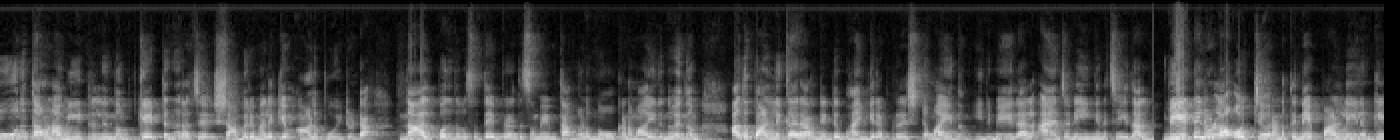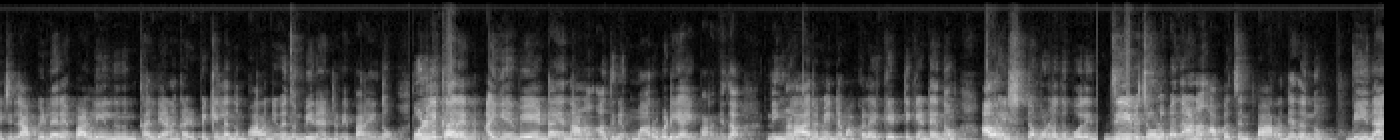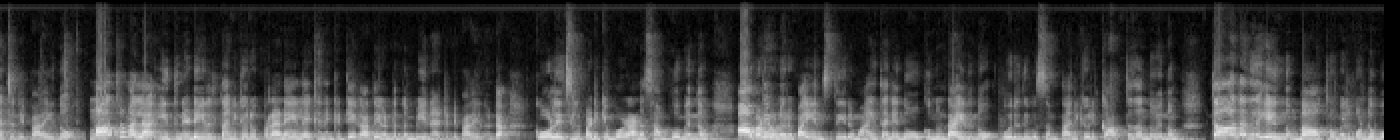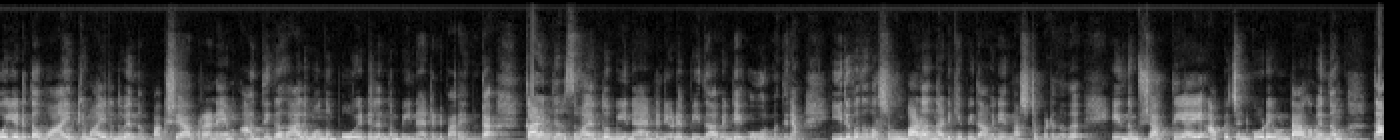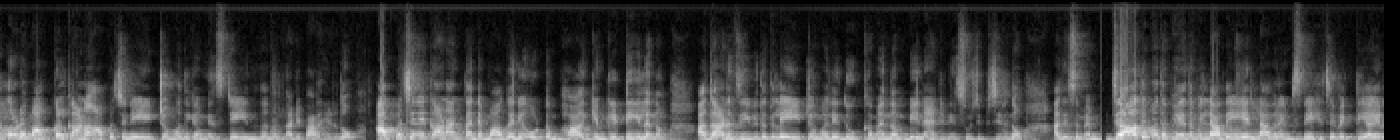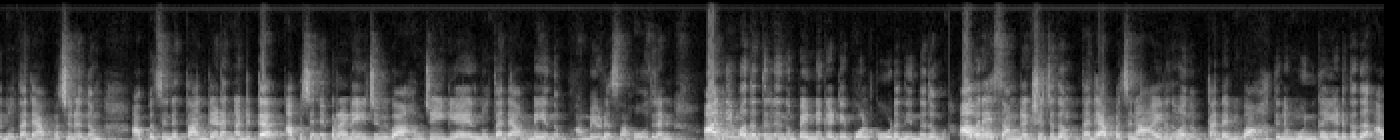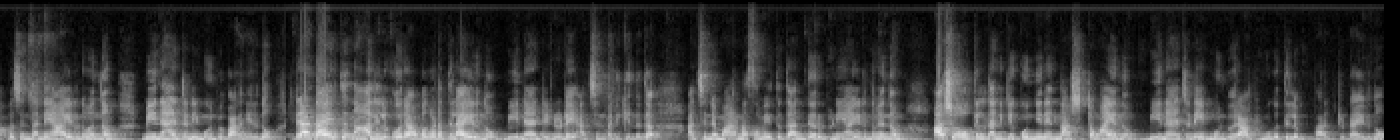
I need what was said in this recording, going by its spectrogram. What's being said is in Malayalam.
മൂന്ന് തവണ വീട്ടിൽ നിന്നും കെട്ട് നിറച്ച് ശബരിമലയ്ക്കും ആൾ പോയിട്ടുണ്ട്. നാൽപ്പത് ദിവസത്തെ വ്രതസമയം തങ്ങളും നോക്കണമായിരുന്നുവെന്നും അത് പള്ളിക്കാർ അറിഞ്ഞിട്ട് ഭയങ്കര പ്രശ്നമായെന്നും ഇനി മേലാൽ ആന്റണി ഇങ്ങനെ ചെയ്താൽ വീട്ടിലുള്ള ഒറ്റ ഒരെണ്ണത്തിനെ പള്ളിയിലും കേട്ടില്ല പിള്ളേരെ പള്ളിയിൽ നിന്നും കല്യാണം കഴിപ്പിക്കില്ലെന്നും പറഞ്ഞുവെന്നും ബിൻ ആന്റണി പറയുന്നു. പുള്ളിക്കാരൻ അയ്യെ വേണ്ട എന്നാണ് അതിന് മറുപടിയായി പറഞ്ഞത്. നിങ്ങൾ ആരും എന്റെ മക്കളെ കെട്ടിക്കേണ്ടെന്നും അവർ ഇഷ്ടമുള്ളതുപോലെ ജീവിച്ചോളുമെന്നാണ് അപ്പച്ചൻ പറഞ്ഞതെന്നും ബീന ആന്റണി പറയുന്നു. മാത്രമല്ല ഇതിനിടയിൽ തനിക്കൊരു പ്രണയലേഖനം കിട്ടിയ കഥയുണ്ടെന്നും ബീന ആന്റണി പറയുന്നുണ്ട്. കോളേജിൽ പഠിക്കുമ്പോഴാണ് സംഭവമെന്നും അവിടെയുള്ളൊരു പയ്യൻ സ്ഥിരമായി തന്നെ നോക്കുന്നുണ്ടായിരുന്നു. ഒരു ദിവസം തനിക്കൊരു കത്ത് തന്നുവെന്നും താൻ അത് എന്നും ബാത്റൂമിൽ കൊണ്ടുപോയി എടുത്ത് വായിക്കുമായിരുന്നുവെന്നും. പക്ഷേ ആ പ്രണയം അധികകാലം ഒന്നും പോയിട്ടില്ലെന്നും ബീന ആന്റണി പറയുന്നുണ്ട്. കഴിഞ്ഞ ദിവസമായിരുന്നു ബീന ആന്റണിയുടെ പിതാവിന്റെ ഓർമ്മദിനം. ഇരുപത് വർഷം മുമ്പാണ് നടിക്ക് പിതാവിനെ നഷ്ടപ്പെടുന്നത്. എന്നും ശക്തിയായി അപ്പച്ചൻ കൂടെ ഉണ്ടാകുമെന്നും തങ്ങളുടെ മക്കൾക്കാണ് അപ്പച്ചനെ ഏറ്റവും അധികം മിസ് ചെയ്യുന്നതെന്നും നടി പറഞ്ഞിരുന്നു. അപ്പച്ചനെ കാണാൻ തന്റെ മകന് ഒട്ടും ഭാഗ്യം കിട്ടിയില്ലെന്നും അതാണ് ജീവിതത്തിലെ ഏറ്റവും വലിയ ദുഃഖമെന്നും ബീന ആന്റണി സൂചിപ്പിച്ചിരുന്നു. അതേസമയം ജാതി മതഭേദമില്ലാതെ എല്ലാവരെയും സ്നേഹിച്ച വ്യക്തിയായിരുന്നു തന്റെ അപ്പച്ചനെന്നും അപ്പച്ചന്റെ തന്റെ ഇടം കണ്ടിട്ട് അപ്പച്ചനെ പ്രണയിച്ച് വിവാഹം ചെയ്യുകയായിരുന്നു തന്റെ അമ്മയെന്നും അമ്മയുടെ സഹോദരൻ അന്യമതത്തിൽ നിന്നും പെണ്ണ് കെട്ടിയപ്പോൾ കൂടെ നിന്നതും അവരെ സംരക്ഷിച്ചതും തന്റെ അപ്പച്ചനായിരുന്നുവെന്നും തന്റെ വിവാഹത്തിന് മുൻകൈ എടുത്തത് അപ്പച്ചൻ തന്നെ ആയിരുന്നുവെന്നും ബീന ആന്റണി മുൻപ് പറഞ്ഞിരുന്നു. രണ്ടായിരത്തി നാലിൽ ഒരു അപകടത്തിലായിരുന്നു ബീന ആന്റണിയുടെ അച്ഛൻ മരിക്കുന്നത്. അച്ഛന്റെ മരണസമയത്ത് താൻ ഗർഭിണിയായിരുന്നുവെന്നും ആ ഷോക്കിൽ തനിക്ക് കുഞ്ഞിനെ നഷ്ടമായെന്നും ബീന ആന്റണി മുൻപ് ഒരു അഭിമുഖത്തിലും പറഞ്ഞിട്ടുണ്ടായിരുന്നു.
